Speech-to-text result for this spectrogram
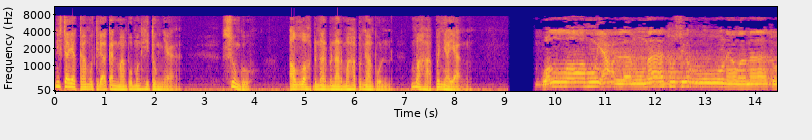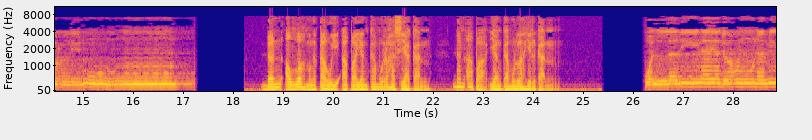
niscaya kamu tidak akan mampu menghitungnya. Sungguh, Allah benar-benar Maha Pengampun, Maha Penyayang. Wallahu ya'lamu ma tusirruna wa ma tu'linun. Dan Allah mengetahui apa yang kamu rahasiakan dan apa yang kamu lahirkan. والذين يدعون من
